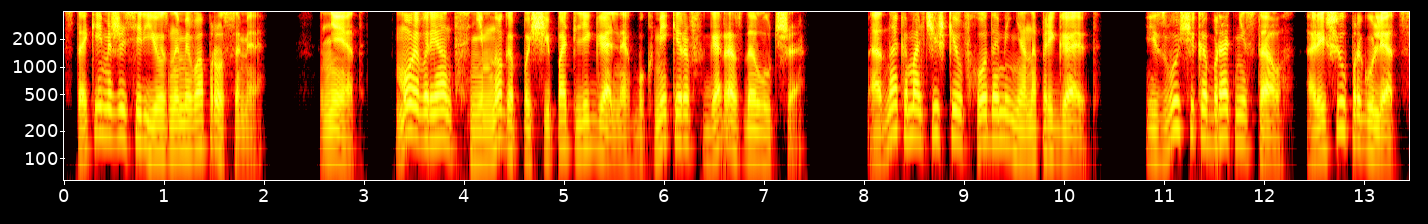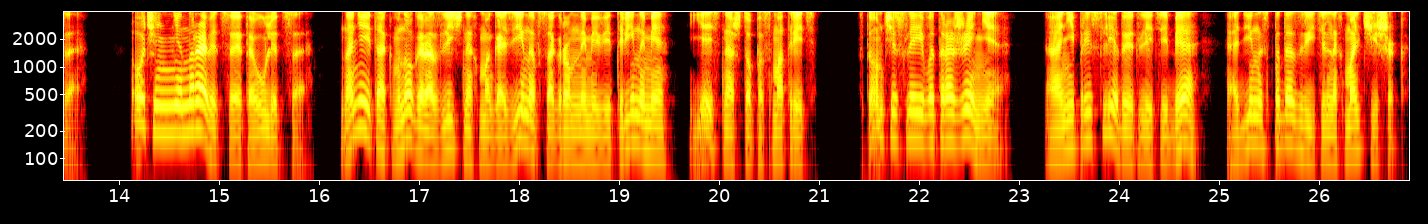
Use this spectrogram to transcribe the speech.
с такими же серьезными вопросами. Нет, мой вариант немного пощипать легальных букмекеров гораздо лучше. Однако мальчишки у входа меня напрягают. Извозчика брать не стал, а решил прогуляться. Очень мне нравится эта улица. На ней так много различных магазинов с огромными витринами, есть на что посмотреть. В том числе и в отражение. А не преследует ли тебя один из подозрительных мальчишек?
